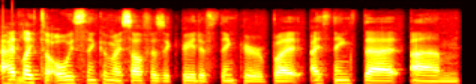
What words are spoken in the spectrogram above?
I'd like to always think of myself as a creative thinker, but I think that um,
